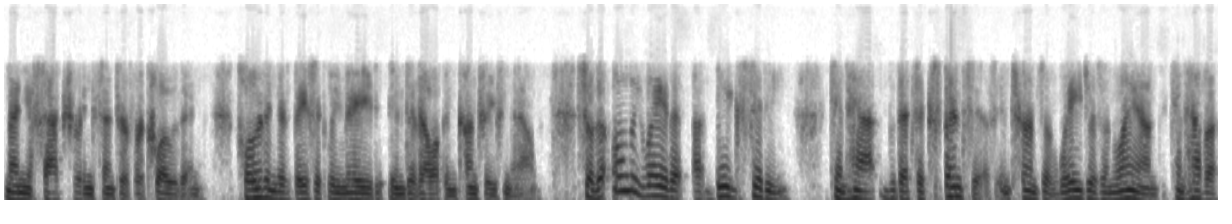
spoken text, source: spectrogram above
manufacturing center for clothing. Clothing is basically made in developing countries now. So the only way that a big city can have that's expensive in terms of wages and land can have a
